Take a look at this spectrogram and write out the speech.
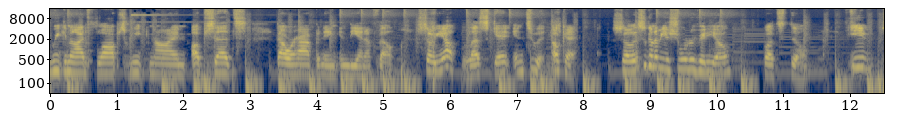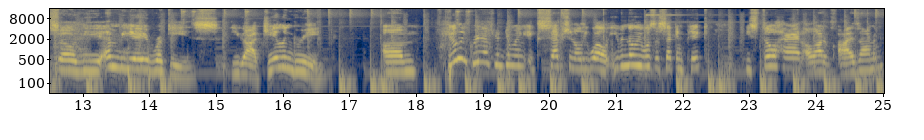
week 9 flops, week 9 upsets that were happening in the NFL. So yeah, let's get into it. Okay. So this is to be a shorter video, but still Eve, so the NBA rookies, you got Jalen Green. Um, Jalen Green has been doing exceptionally well. Even though he was the second pick, he still had a lot of eyes on him,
